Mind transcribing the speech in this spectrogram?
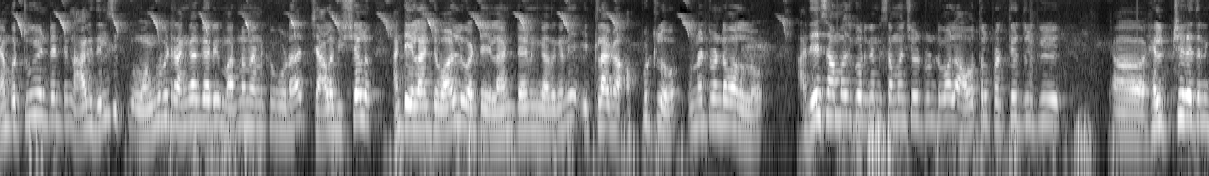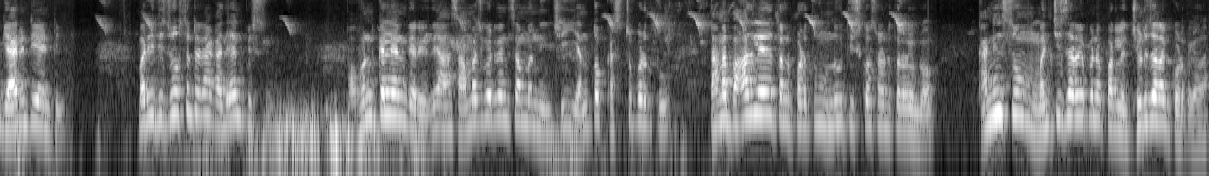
నెంబర్ టూ ఏంటంటే నాకు తెలిసి వంగవీటి రంగా గారి మరణం వెనక కూడా చాలా విషయాలు అంటే ఇలాంటి వాళ్ళు అంటే ఇలాంటి అని కాదు కానీ ఇట్లాగా అప్పట్లో ఉన్నటువంటి వాళ్ళలో అదే సామాజిక వర్గానికి సంబంధించినటువంటి వాళ్ళు అవతల ప్రత్యర్థులకి హెల్ప్ చేయలేదని గ్యారంటీ ఏంటి? మరి ఇది చూస్తుంటే నాకు అదే అనిపిస్తుంది. పవన్ కళ్యాణ్ గారు ఇది ఆ సామాజిక వర్గానికి సంబంధించి ఎంతో కష్టపడుతూ తన బాధ లేదు తను పడుతూ ముందుకు తీసుకొస్తున్న తరుణంలో కనీసం మంచి జరగకపోయినా పర్లేదు చెడు జరగకూడదు కదా.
